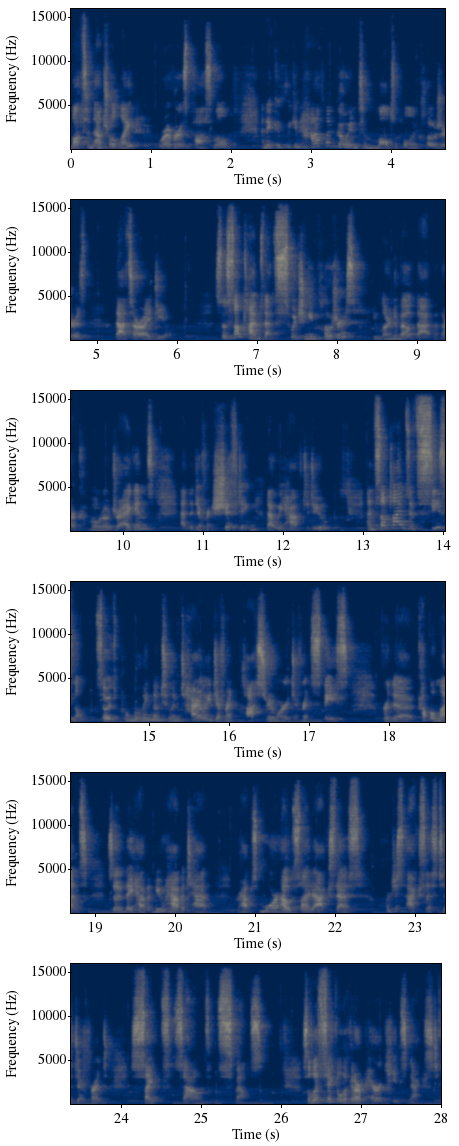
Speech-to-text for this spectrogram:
lots of natural light wherever is possible. And if we can have them go into multiple enclosures, that's our ideal. So sometimes that's switching enclosures. You learned about that with our Komodo dragons and the different shifting that we have to do. And sometimes it's seasonal. So it's moving them to an entirely different classroom or a different space for the couple months so they have a new habitat, perhaps more outside access, or just access to different sights, sounds, and smells. So let's take a look at our parakeets next.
